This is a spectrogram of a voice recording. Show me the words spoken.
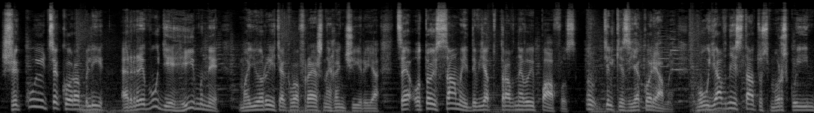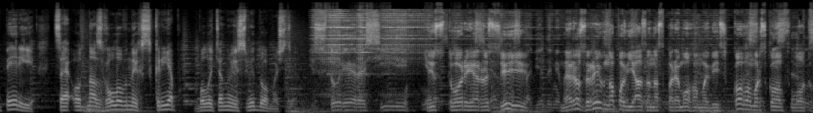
Шикуються кораблі, ревуть гімни, майорить аквафрешне ганчір'я. Це отой самий дев'ятотравневий пафос, ну тільки з якорями. Бо уявний статус морської імперії це одна з головних скреп болотяної свідомості. Історія Росії Історія Росії нерозривно пов'язана з перемогами військово-морського флоту.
